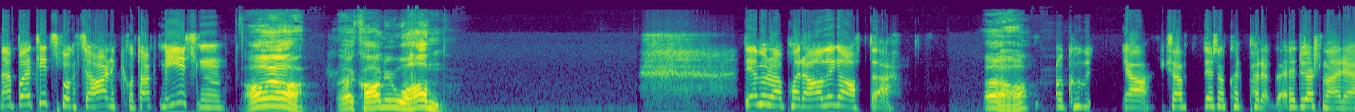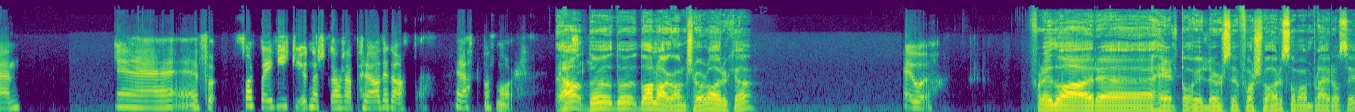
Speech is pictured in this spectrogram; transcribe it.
Nei, på et tidspunkt så har den ikke kontakt med isen. Å ja! Det er Karl Johan. Det du har paradegate. Ja. Og Ja, ikke sant. Du er sånn, du er sånn der eh, eh, Folk bare viker unna skal ha sånn paradegate rett mot mål. ja du, du, du har laga den sjøl, har du ikke det? Jo, jo. Fordi du er eh, helt Oilers i forsvar, som han pleier å si.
